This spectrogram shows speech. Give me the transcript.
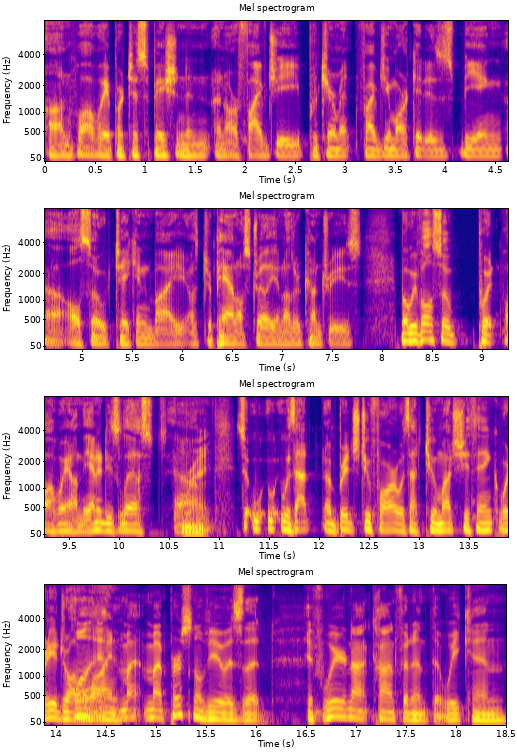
on Huawei participation in, in our 5G procurement, 5G market is being uh, also taken by Japan, Australia, and other countries. But we've also put Huawei on the entities list. Um, right. So w- was that a bridge too far? Was that too much? Do you think? Where do you draw well, the line? My my personal view is that if we're not confident that we can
